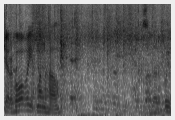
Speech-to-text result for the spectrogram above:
Черговий мангал. Зарфуй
